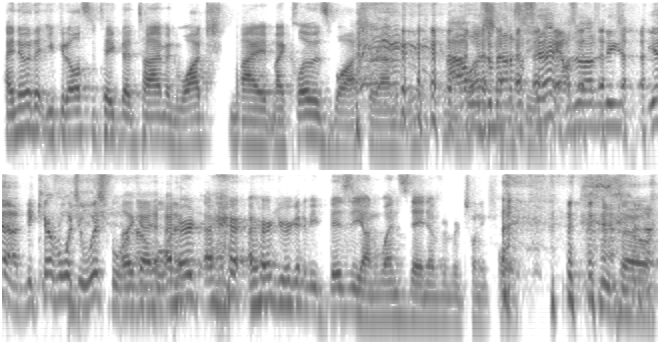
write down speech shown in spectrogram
I know that you could also take that time and watch my my clothes wash around. I was about to say. I was about to be. Yeah, be careful what you wish for. Like I, I, heard, I heard, I heard you were going to be busy on Wednesday, November twenty fourth. so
